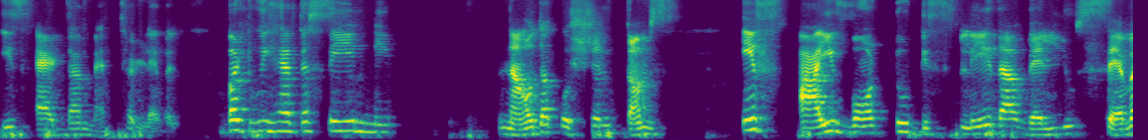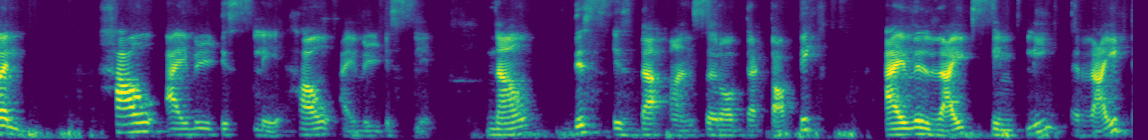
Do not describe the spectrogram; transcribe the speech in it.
is at the method level. But we have the same name. Now the question comes, if I want to display the value 7 how I will display, how I will display. Now, this is the answer of the topic. I will write simply write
